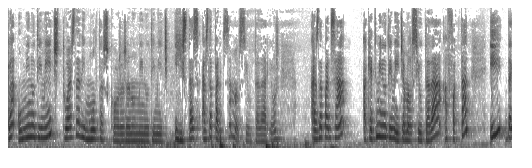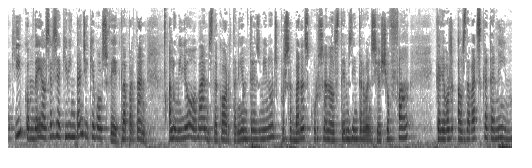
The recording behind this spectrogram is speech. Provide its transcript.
clar, un minut i mig tu has de dir moltes coses en un minut i mig i estàs, has de pensar en el ciutadà llavors has de pensar aquest minut i mig amb el ciutadà afectat i d'aquí, com deia el Sergi, d'aquí 20 anys i què vols fer? Clar, per tant, a lo millor abans, d'acord, teníem 3 minuts però se't van escurçant els temps d'intervenció. Això fa que llavors els debats que tenim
